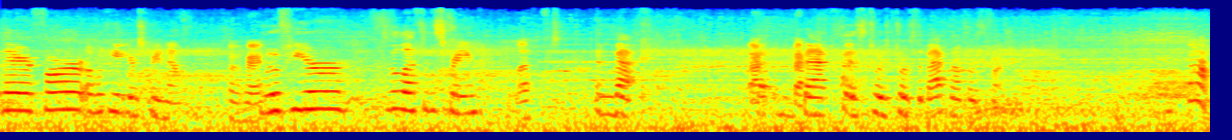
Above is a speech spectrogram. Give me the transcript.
Over there, far. I'm looking at your screen now. Okay. Move to your to the left of the screen Left. and back. Back. Uh, back. Back is towards, towards the back, not towards the front. Back.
